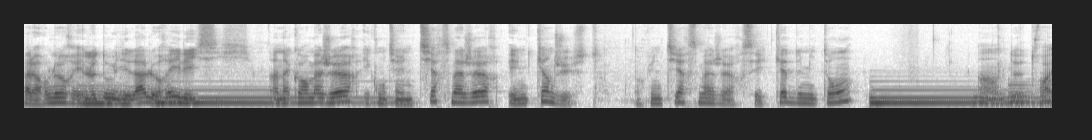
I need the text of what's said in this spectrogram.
Alors le Ré, le Do il est là, le Ré il est ici. Un accord majeur, il contient une tierce majeure et une quinte juste. Donc une tierce majeure, c'est 4 demi-tons. 1, 2, 3,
